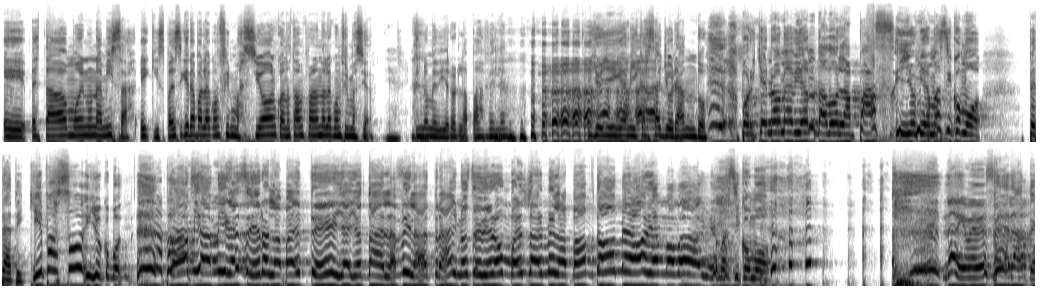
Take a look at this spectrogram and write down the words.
eh, estábamos en una misa X. Parece que era para la confirmación, cuando estábamos preparando la confirmación. Ya. Y no me dieron la paz, Belén. Y yo llegué a mi casa llorando. Porque no me habían dado la paz. Y yo, mi mamá, así como. Espérate, ¿qué pasó? Y yo como, todas mis amigas se dieron la paz entre ellas, yo estaba en la fila atrás y no se dieron vuelta a darme la paz, todos me odian, mamá. Y mi mamá así como, Nadie me desea. espérate,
